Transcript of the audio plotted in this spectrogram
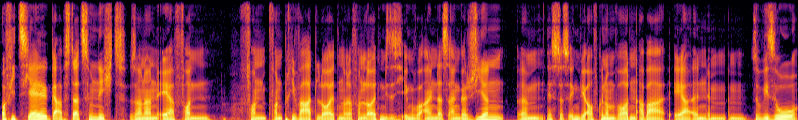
offiziell gab es dazu nichts, sondern eher von, von, von Privatleuten oder von Leuten, die sich irgendwo anders engagieren, ähm, ist das irgendwie aufgenommen worden, aber eher in, im, im sowieso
